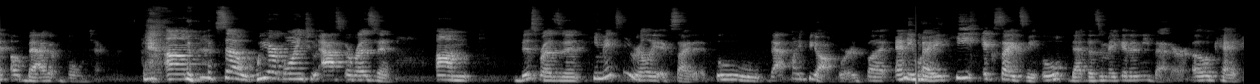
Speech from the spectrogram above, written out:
A bag of bold Texas. Um, so we are going to ask a resident. Um, this resident, he makes me really excited. Ooh, that might be awkward, but anyway, he excites me. Ooh, that doesn't make it any better. Okay,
